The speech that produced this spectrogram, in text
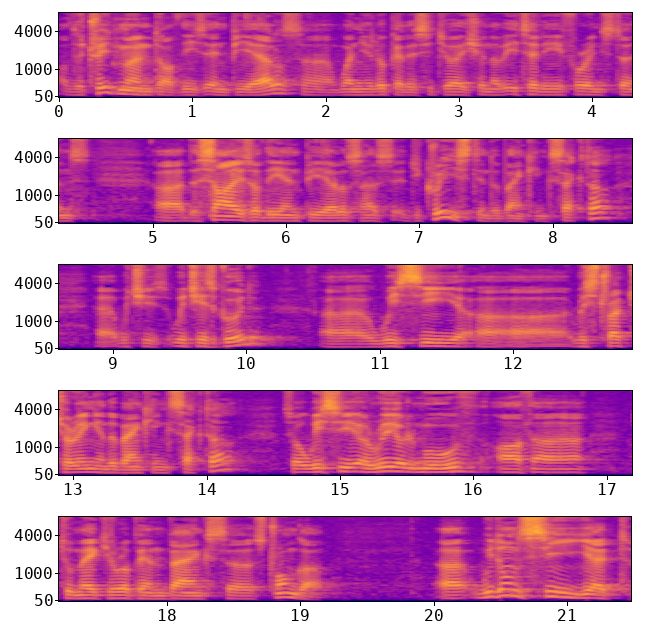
of the treatment of these NPLs. Uh, when you look at the situation of Italy, for instance, uh, the size of the NPLs has decreased in the banking sector, which, is, which is good. we see restructuring in the banking sector. So we see a real move to make European banks stronger. we don't see yet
